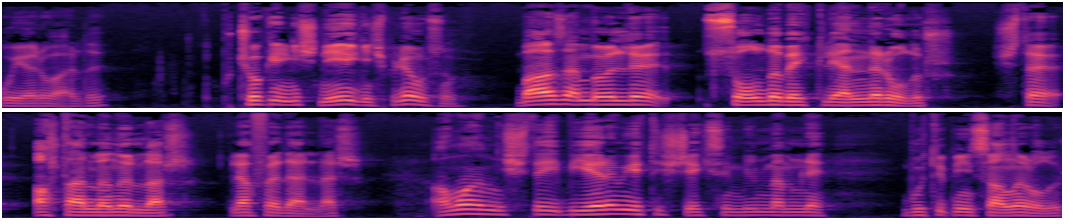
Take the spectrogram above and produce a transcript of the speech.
uyarı vardı. Bu çok ilginç. Niye ilginç biliyor musun? Bazen böyle solda bekleyenler olur. İşte atarlanırlar, laf ederler. Aman işte bir yere mi yetişeceksin bilmem ne. Bu tip insanlar olur.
